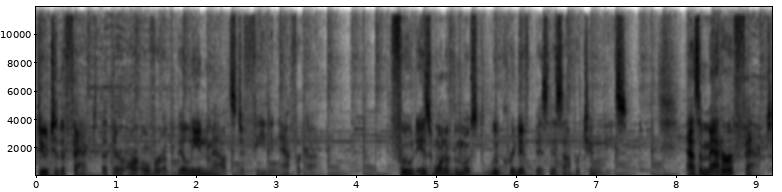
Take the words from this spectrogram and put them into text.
Due to the fact that there are over a billion mouths to feed in Africa, food is one of the most lucrative business opportunities. As a matter of fact,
